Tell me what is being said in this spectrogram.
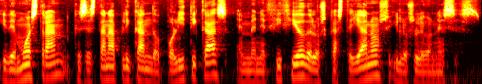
y demuestran que se están aplicando políticas en beneficio de los castellanos y los leoneses.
